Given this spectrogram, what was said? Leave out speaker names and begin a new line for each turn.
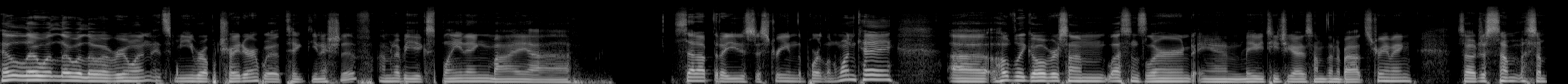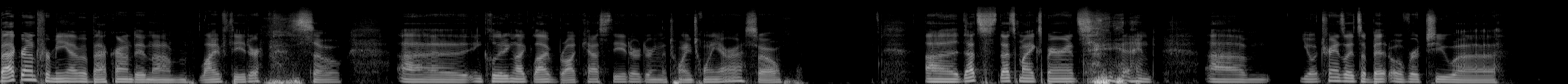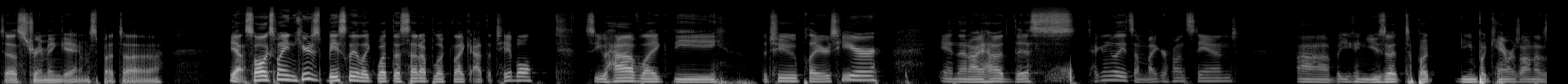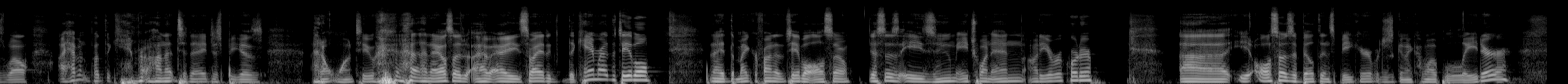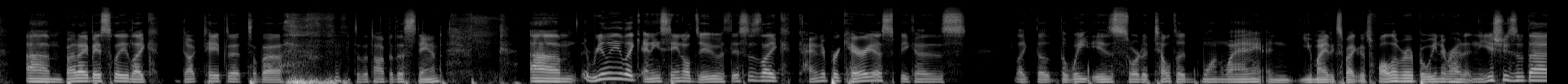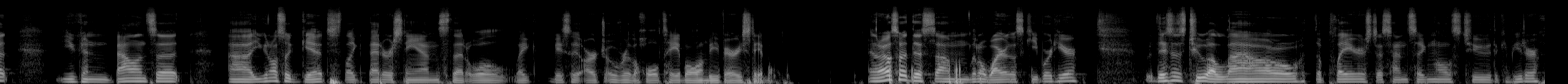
Hello, hello, hello, everyone. It's me, Rebel Trader, with Take the Initiative. I'm going to be explaining my uh, setup that I use to stream the Portland 1K. Uh, hopefully, go over some lessons learned and maybe teach you guys something about streaming. So, just some some background for me. I have a background in um, live theater, so uh, including like live broadcast theater during the 2020 era. So, uh, that's that's my experience, and um, you know it translates a bit over to uh, to streaming games. But uh, yeah, so I'll explain. Here's basically like what the setup looked like at the table. So you have like the the two players here, and then I had this. Technically, it's a microphone stand, uh, but you can use it to put you can put cameras on it as well. I haven't put the camera on it today just because I don't want to. and I also I, I so I had the camera at the table and I had the microphone at the table also. This is a Zoom H1n audio recorder. Uh, it also has a built-in speaker, which is going to come up later. Um, but I basically like duct taped it to the to the top of the stand. Um, really, like any stand will do. This is like kind of precarious because like the the weight is sort of tilted one way, and you might expect it to fall over. But we never had any issues with that. You can balance it. Uh, you can also get like better stands that will like basically arch over the whole table and be very stable. And I also had this um, little wireless keyboard here. This is to allow the players to send signals to the computer,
